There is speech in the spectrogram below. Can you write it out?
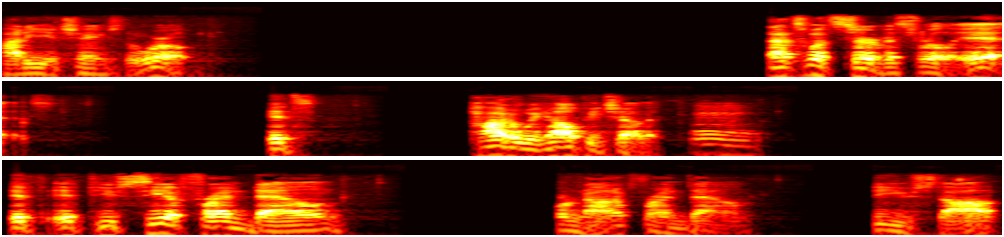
how do you change the world? That's what service really is. It's how do we help each other? Mm. If if you see a friend down or not a friend down, do you stop?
